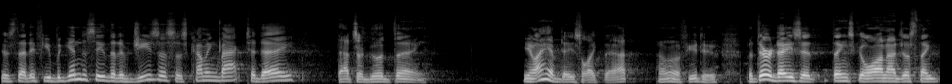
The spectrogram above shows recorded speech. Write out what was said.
Is that if you begin to see that if Jesus is coming back today, that's a good thing. You know, I have days like that. I don't know if you do, but there are days that things go on. I just think,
